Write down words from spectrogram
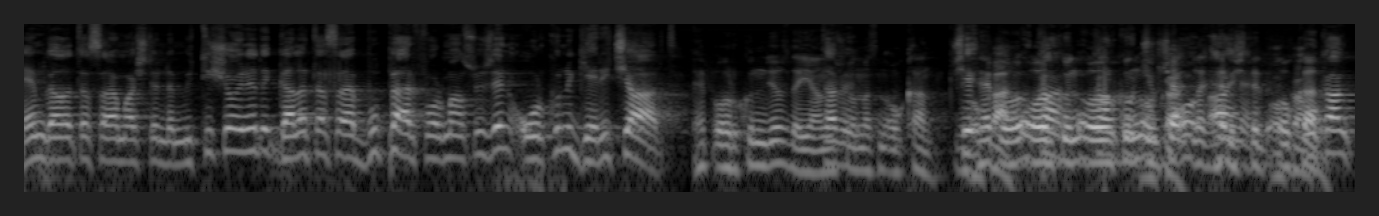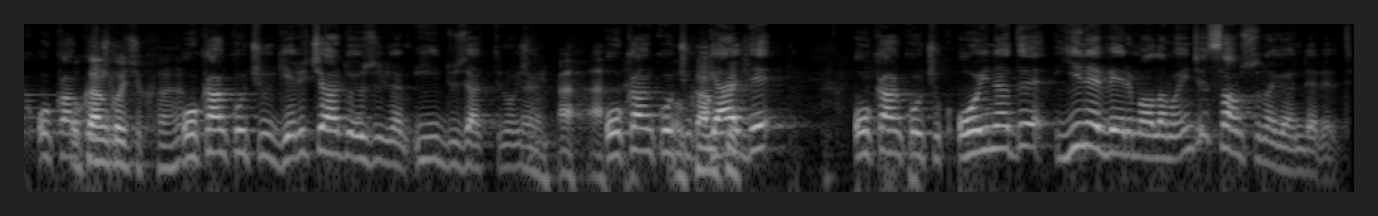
hem Galatasaray maçlarında müthiş oynadı. Galatasaray bu performansı üzerine Orkun'u geri çağırdı. Hep Orkun diyoruz da yanlış Tabii. olmasın Okan. Şey, Biz hep Okan. Orkun, Okan Orkun Koçuk. uçakla karıştırdık. Okan. Okan. Okan, Okan, Okan Koçuk. Koçuk. Okan Koçuk'u geri çağırdı özür dilerim. İyi düzelttin hocam. Okan Koçuk Okan geldi. Okan Koçuk oynadı. Yine verim alamayınca Samsun'a gönderildi.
